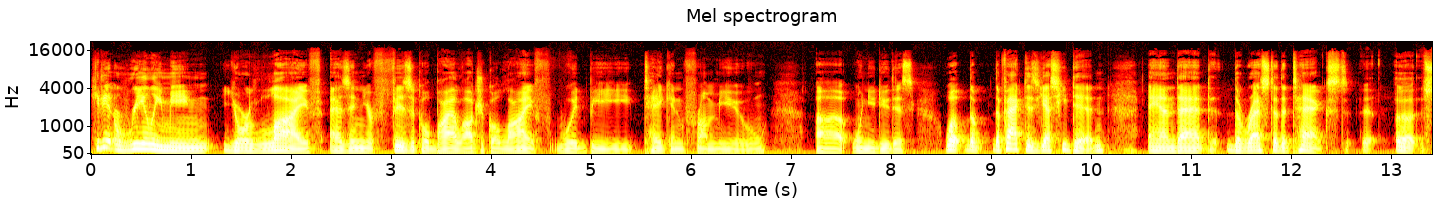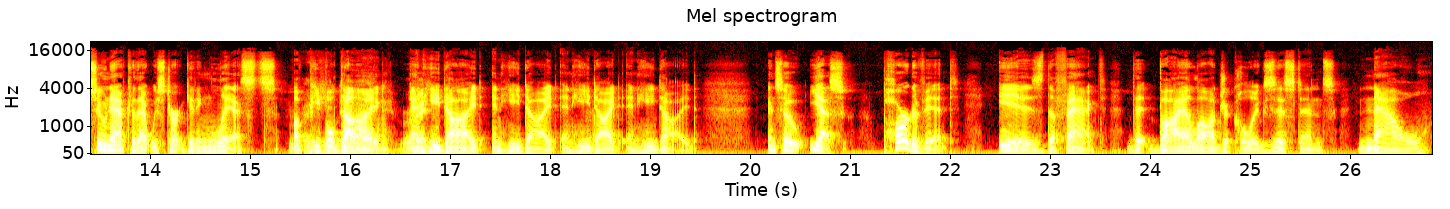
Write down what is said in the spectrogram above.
he didn't really mean your life, as in your physical biological life, would be taken from you uh, when you do this. Well, the the fact is, yes, he did, and that the rest of the text, uh, soon after that, we start getting lists of And people died, dying, right. and he died, and he died, and he died, and he died. And so, yes, part of it is the fact that biological existence now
